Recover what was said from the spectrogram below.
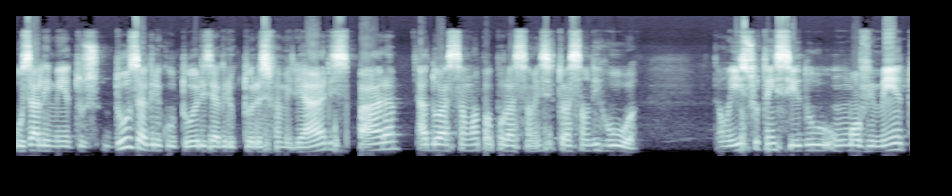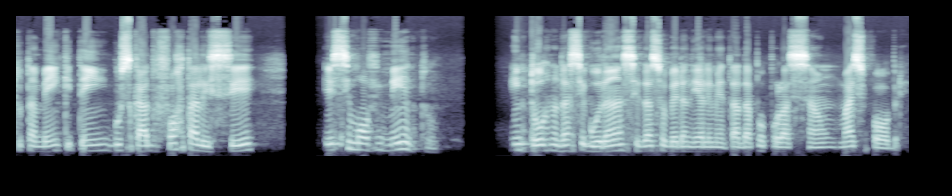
os alimentos dos agricultores e agricultoras familiares para a doação à população em situação de rua. Então, isso tem sido um movimento também que tem buscado fortalecer esse movimento em torno da segurança e da soberania alimentar da população mais pobre.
